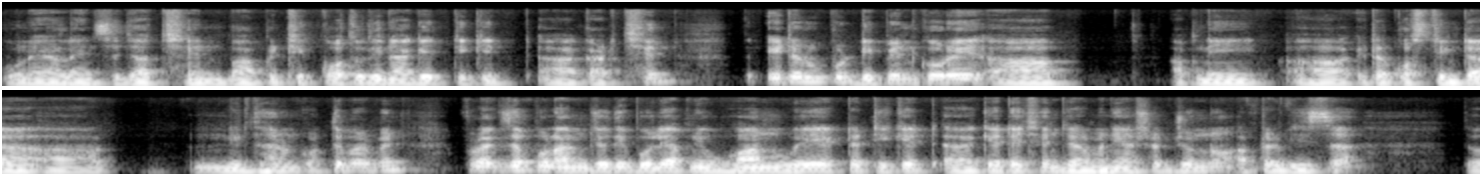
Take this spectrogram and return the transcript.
কোন এয়ারলাইন্সে যাচ্ছেন বা আপনি ঠিক কতদিন আগে টিকিট কাটছেন এটার উপর ডিপেন্ড করে আপনি এটার কস্টিংটা নির্ধারণ করতে পারবেন। ফর এক্সাম্পল, আমি যদি বলি আপনি ওয়ান ওয়ে একটা টিকিট কেটেছেন জার্মানি আসার জন্য আফটার ভিসা, তো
